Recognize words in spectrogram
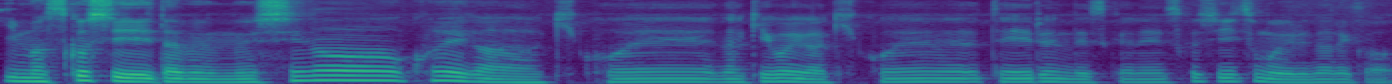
今少し多分虫の声が聞こえ、鳴き声が聞こえているんですけどね、少しいつもより誰か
